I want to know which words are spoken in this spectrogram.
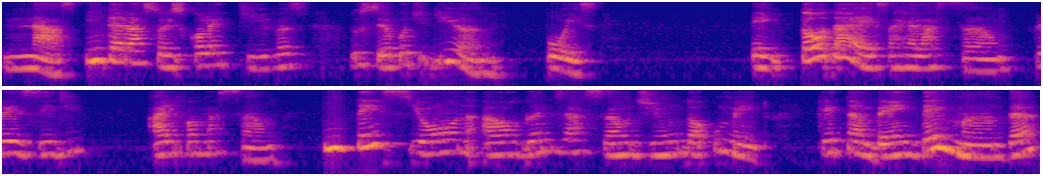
nas interações coletivas do seu cotidiano, pois em toda essa relação preside a informação, intenciona a organização de um documento que também demanda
